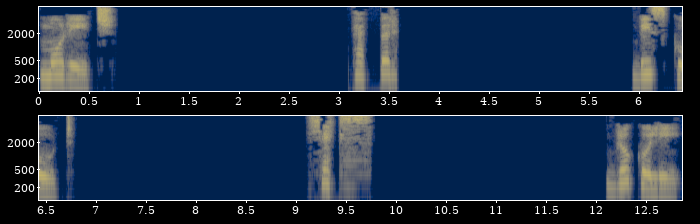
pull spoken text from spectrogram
Morich. Pepper. Biscuit, kex broccoli.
